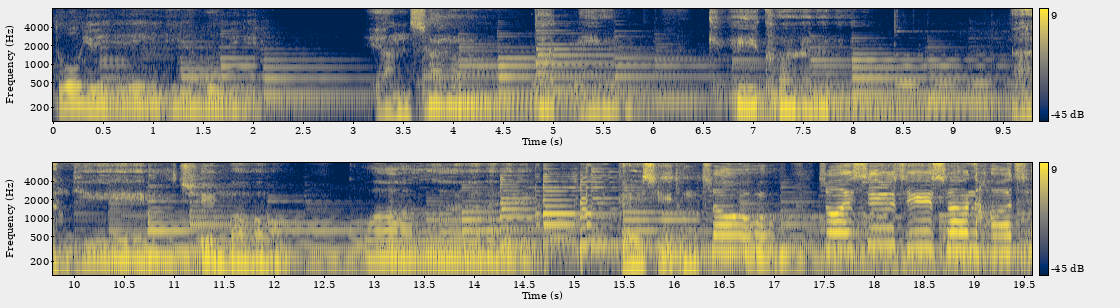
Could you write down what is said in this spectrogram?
多于唏嘘，人生不免崎岖，难以全无挂泪。几时同舟在狮子山下且，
